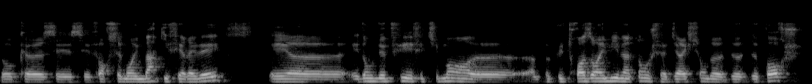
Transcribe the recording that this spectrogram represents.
Donc, euh, c'est forcément une marque qui fait rêver. Et, euh, donc, depuis effectivement un peu plus de trois ans et demi maintenant, je suis à la direction de, Porsche,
